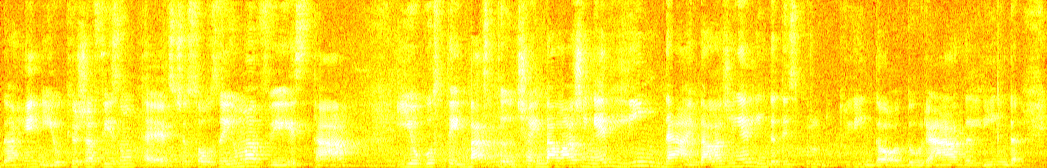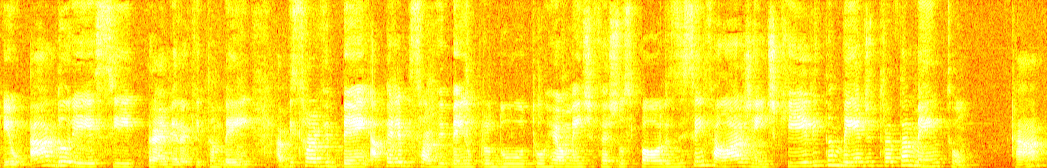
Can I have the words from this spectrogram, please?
da Renil, que eu já fiz um teste, eu só usei uma vez, tá? E eu gostei bastante, a embalagem é linda, a embalagem é linda desse produto, linda, ó, dourada, linda. Eu adorei esse primer aqui também, absorve bem, a pele absorve bem o produto, realmente fecha os poros. E sem falar, gente, que ele também é de tratamento, tá?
